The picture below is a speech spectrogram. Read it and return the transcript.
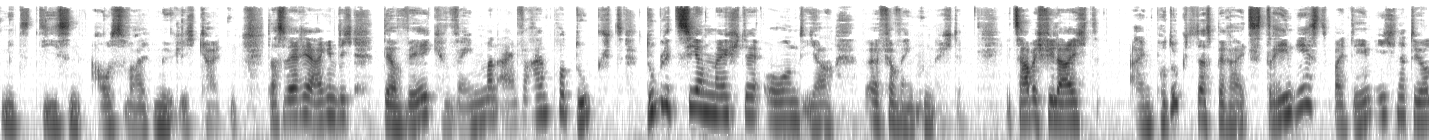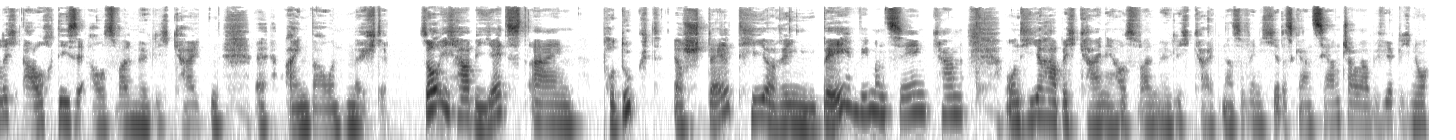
mit diesen Auswahlmöglichkeiten. Das wäre eigentlich der Weg, wenn man einfach ein Produkt duplizieren möchte und ja, äh, verwenden möchte. Jetzt habe ich vielleicht ein Produkt, das bereits drin ist, bei dem ich natürlich auch diese Auswahlmöglichkeiten äh, einbauen möchte. So, ich habe jetzt ein Produkt erstellt. Hier Ring B, wie man sehen kann. Und hier habe ich keine Auswahlmöglichkeiten. Also wenn ich hier das Ganze anschaue, habe ich wirklich nur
